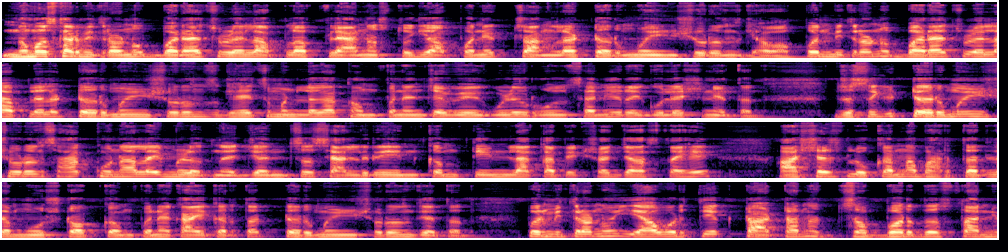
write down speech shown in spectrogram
नमस्कार मित्रांनो बऱ्याच वेळेला आपला प्लॅन असतो की आपण एक चांगला टर्म इन्शुरन्स घ्यावा. पण मित्रांनो बऱ्याच वेळेला आपल्याला टर्म इन्शुरन्स घ्यायचं म्हटलं का कंपन्यांच्या वेगवेगळे रूल्स आणि रेग्युलेशन येतात. जसं की टर्म इन्शुरन्स हा कुणालाही मिळत नाही. ज्यांचं सॅलरी इन्कम तीन लाखापेक्षा जास्त आहे अशाच लोकांना भारतातल्या मोस्ट ऑफ कंपन्या काय करतात? टर्म इन्शुरन्स देतात. पण मित्रांनो यावरती एक टाटानं जबरदस्त आणि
